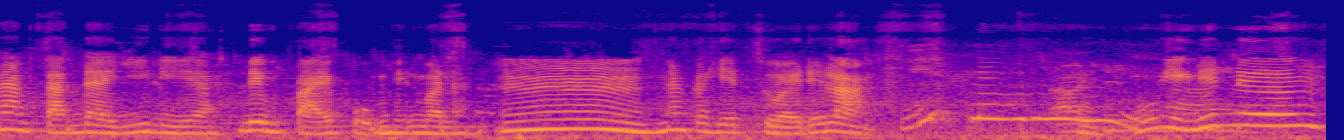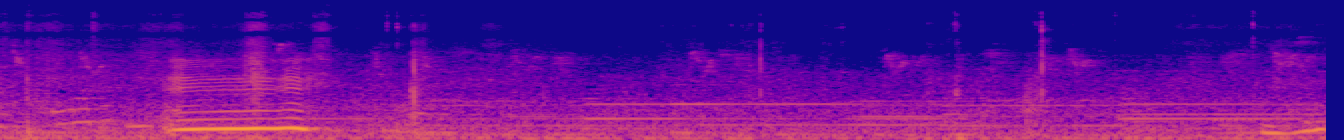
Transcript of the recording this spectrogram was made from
นั่งตัดได้ยี่หลีอะเล่มปลายผมเห็นบ่น่ะ อืมนั่งก็เฮ็ดสวยได้ล่ะนิดนึงเอาอีกอู้อีกนิดนึง อืมอือหือ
